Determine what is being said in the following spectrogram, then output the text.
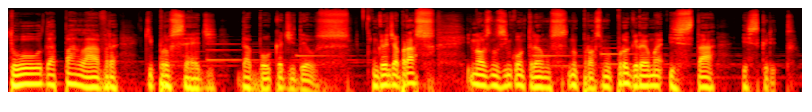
toda palavra que procede da boca de Deus. Um grande abraço e nós nos encontramos no próximo programa Está Escrito.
